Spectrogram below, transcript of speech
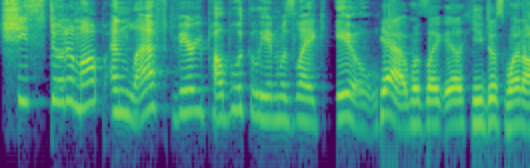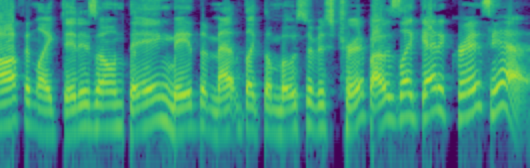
She stood him up and left very publicly and was like, ew. yeah, and was like uh, he just went off and like did his own thing, made the met like the most of his trip. I was like, get it, Chris? Yeah,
